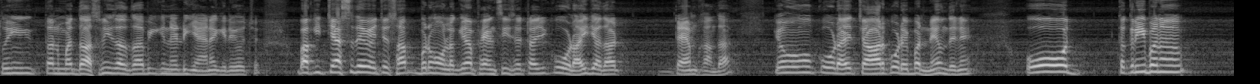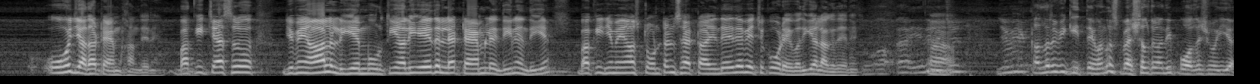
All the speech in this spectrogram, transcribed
ਤੁਸੀਂ, ਤੁਹਾਨੂੰ ਮੈਂ ਦੱਸ ਨਹੀਂ ਸਕਦਾ ਵੀ ਕਿੰਨੇ ਡਿਜ਼ਾਈਨ ਹੈ ਨੇ ਉਹ 'ਚ। ਬਾਕੀ ਚੈਸ ਦੇ ਵਿੱਚ ਸਭ ਬਣਾਉਣ ਲੱਗਿਆ ਫੈਂਸੀ ਸੈੱਟਾਂ 'ਚ ਘੋੜਾ ਹੀ ਜ਼ਿਆਦਾ ਟਾਈਮ ਖਾਂਦਾ। ਕਿਉਂ? ਘੋੜਾ, ਚਾਰ ਘੋੜੇ ਬੰਨੇ ਹੁੰਦੇ ਨੇ। ਉਹ ਤਕਰੀਬਨ ਉਹ ਜ਼ਿਆਦਾ ਟਾਈਮ ਖਾਂਦੇ ਨੇ। ਬਾਕੀ ਚੈਸ ਜਿਵੇਂ ਆਹ ਲੈ ਲਈਏ ਮੂਰਤੀਆਂ ਵਾਲੀ ਇਹ ਤੇ ਟਾਈਮ ਲੈਂਦੀ ਲੈਂਦੀ ਹੈ। ਬਾਕੀ ਜਿਵੇਂ ਆਹ ਸਟੋਨਟਨ ਸੈੱਟ ਆ ਜਾਂਦੇ ਇਹਦੇ ਵਿੱਚ ਘੋੜੇ ਵਧੀਆ ਲੱਗਦੇ ਨੇ। ਇਹਦੇ ਵਿੱਚ ਜਿਵੇਂ ਕਲਰ ਵੀ ਕੀਤੇ ਹੋਏ ਨਾ ਸਪੈਸ਼ਲ ਤਰ੍ਹਾਂ ਦੀ ਪਾਲਿਸ਼ ਹੋਈ ਆ।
